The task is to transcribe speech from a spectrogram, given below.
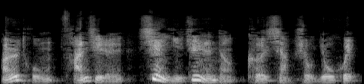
儿童、残疾人、现役军人等可享受优惠。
